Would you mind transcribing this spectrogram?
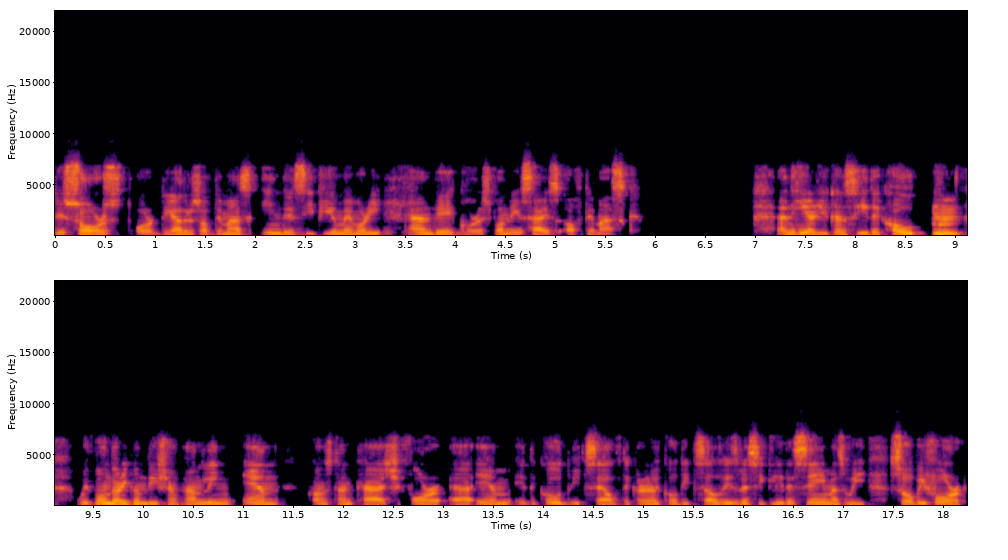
the source or the address of the mask in the CPU memory, and the corresponding size of the mask. And here you can see the code with boundary condition handling and constant cache for uh, M, the code itself, the kernel code itself is basically the same as we saw before.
